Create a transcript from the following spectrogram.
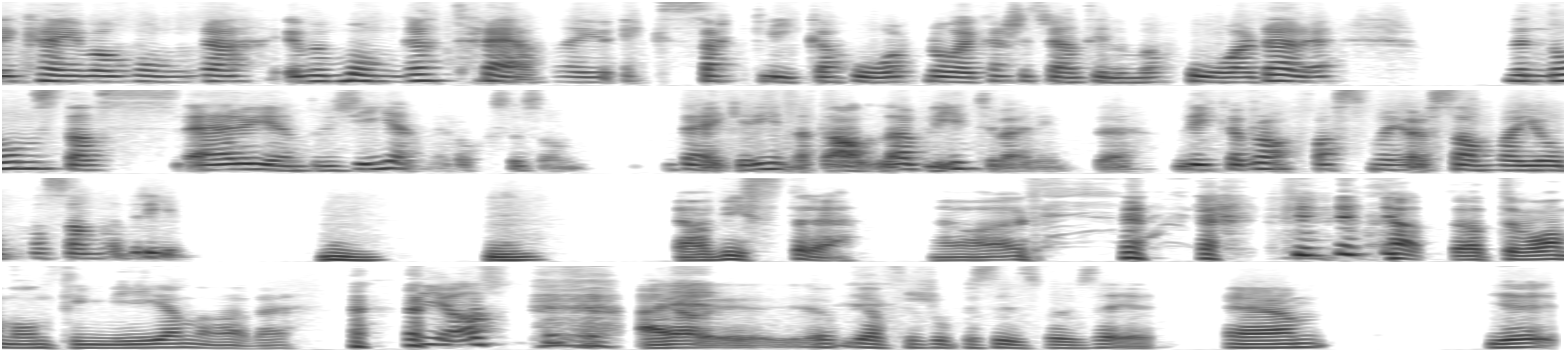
det kan ju vara många, ja, många tränar ju exakt lika hårt, några kanske tränar till och med hårdare. Men någonstans är det ju ändå gener också som väger in att alla blir tyvärr inte lika bra fast man gör samma jobb, har samma driv. Mm. Mm. Jag visste det. Ja, att, att det var någonting med generna där. Ja. ja, jag, jag, förstår precis vad du säger. Um, jag,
